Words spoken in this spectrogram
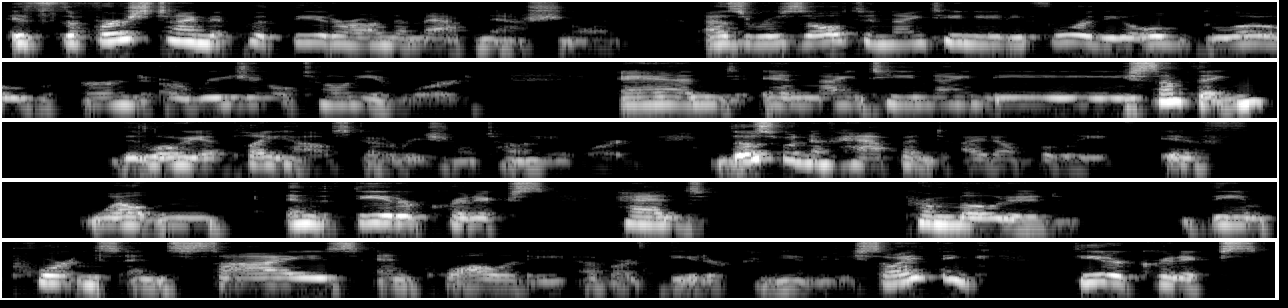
it's the first time it put theater on the map nationally. As a result, in 1984, the Old Globe earned a regional Tony Award. And in 1990 something, the La Jolla Playhouse got a regional Tony Award. Those wouldn't have happened, I don't believe, if Welton and the theater critics had promoted the importance and size and quality of our theater community. So I think theater critics,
